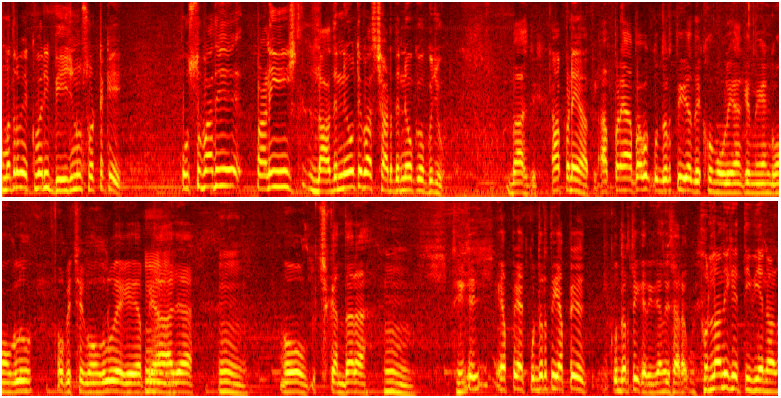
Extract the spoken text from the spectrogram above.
ਮਤਲਬ ਇੱਕ ਵਾਰੀ ਬੀਜ ਨੂੰ ਸੁੱਟ ਕੇ ਉਸ ਤੋਂ ਬਾਅਦ ਇਹ ਪਾਣੀ ਲਾ ਦਿੰਦੇ ਹੋ ਤੇ ਬਸ ਛੱਡ ਦਿੰਦੇ ਹੋ ਕਿ ਉੱਗ ਜੂ? ਬਸ ਜੀ। ਆਪਣੇ ਆਪ ਹੀ। ਆਪਣੇ ਆਪ ਆ ਕੁਦਰਤੀ ਆ ਦੇਖੋ ਮੂਲੀਆਂ ਕਿੰਨੀਆਂ ਗੋਂਗਲੂ ਉਹ ਪਿੱਛੇ ਗੋਂਗਲੂ ਹੈਗੇ ਆ ਪਿਆਜ਼ ਆ ਹੂੰ। ਉਹ ਚਕੰਦਰ ਆ। ਹੂੰ। ਠੀਕ ਹੈ ਜੀ ਇਹ ਆਪੇ ਕੁਦਰਤੀ ਆਪੇ ਕੁਦਰਤੀ ਕਰੀ ਜਾਂਦੀ ਸਾਰਾ ਕੁਝ ਫੁੱਲਾਂ ਦੀ ਖੇਤੀ ਵੀ ਹੈ ਨਾਲ?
